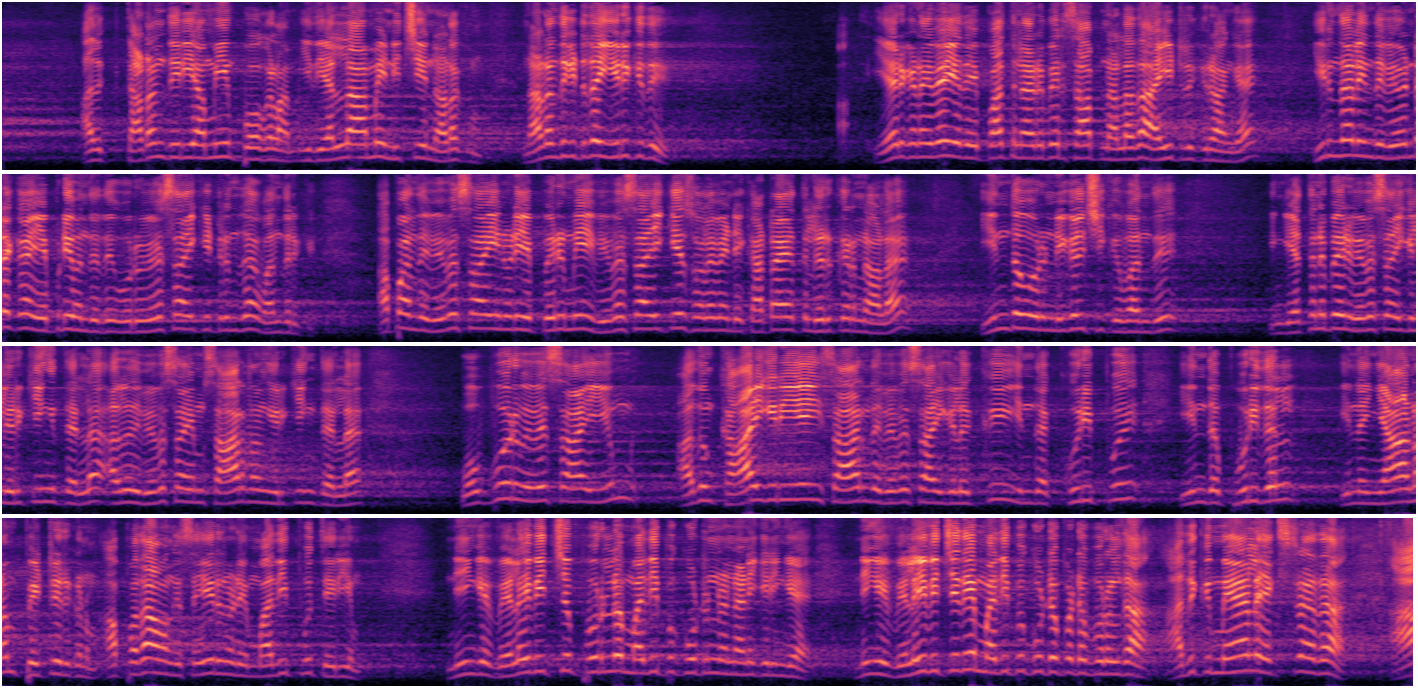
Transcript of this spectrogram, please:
அதுக்கு தடம் தெரியாமையும் போகலாம். இது எல்லாமே நிச்சயம் நடக்கும். நடந்துக்கிட்டு தான் இருக்குது. ஏற்கனவே இதை பார்த்து நிறைய பேர் சாப்பிட்டு நல்லதாக ஆகிட்டு இருக்கிறாங்க இருந்தாலும் இந்த வெண்டைக்காய் எப்படி வந்தது? ஒரு விவசாயிக்கிட்ட இருந்து தான் வந்திருக்கு. அப்போ அந்த விவசாயினுடைய பெருமையை விவசாயிக்கே சொல்ல வேண்டிய கட்டாயத்தில் இருக்கிறனால இந்த ஒரு நிகழ்ச்சிக்கு வந்து இங்கே எத்தனை பேர் விவசாயிகள் இருக்கீங்க தெரில அல்லது விவசாயம் சார்ந்தவங்க இருக்கீங்க தெரில ஒவ்வொரு விவசாயியும் அதுவும் காய்கறியை சார்ந்த விவசாயிகளுக்கு இந்த குறிப்பு இந்த புரிதல் இந்த ஞானம் பெற்றிருக்கணும். அப்போ தான் அவங்க செய்கிறதுடைய மதிப்பு தெரியும். நீங்கள் விளைவிச்ச பொருளை மதிப்பு கூட்டணும்னு நினைக்கிறீங்க. நீங்கள் விளைவிச்சதே மதிப்பு கூட்டப்பட்ட பொருள் தான். அதுக்கு மேலே எக்ஸ்ட்ரா தான்.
